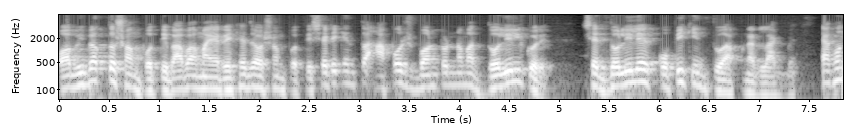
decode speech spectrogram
অবিভক্ত সম্পত্তি, বাবা মায়ের রেখে যাওয়া সম্পত্তি, সেটি কিন্তু আপোষ বন্টননামা দলিল করে, সে দলিলের কপি কিন্তু আপনার লাগবে। এখন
